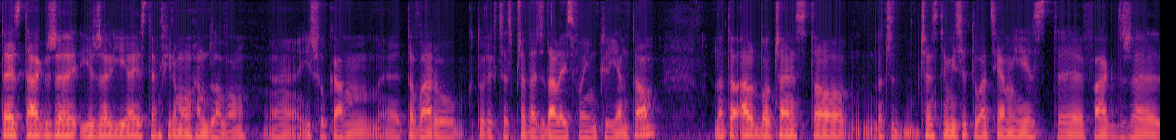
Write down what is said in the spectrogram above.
To jest tak, że jeżeli ja jestem firmą handlową e, i szukam towaru, który chcę sprzedać dalej swoim klientom, no to albo często, znaczy częstymi sytuacjami jest e, fakt, że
